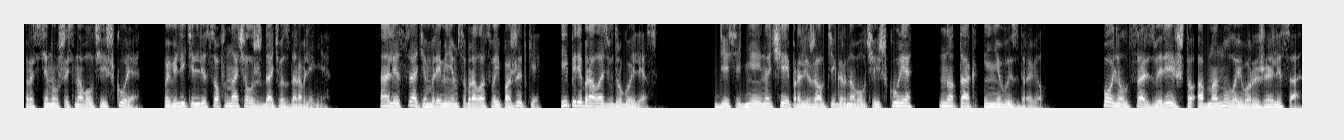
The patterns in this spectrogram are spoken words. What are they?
Растянувшись на волчьей шкуре, повелитель лесов начал ждать выздоровления. А лиса тем временем собрала свои пожитки и перебралась в другой лес. Десять дней и ночей пролежал тигр на волчьей шкуре, но так и не выздоровел. Понял царь зверей, что обманула его рыжая лиса.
